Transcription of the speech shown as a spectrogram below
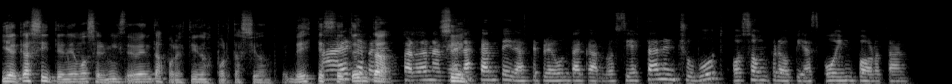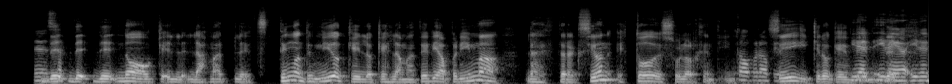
Y acá sí tenemos el mix de ventas por destino exportación. De este 70... Ah, perdóname, las canteras, te pregunta Carlos, si están en Chubut o son propias o importan. De, no, que las, tengo entendido que lo que es la materia prima, la extracción, es todo de suelo argentino. Todo propio. Sí, y creo que de,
